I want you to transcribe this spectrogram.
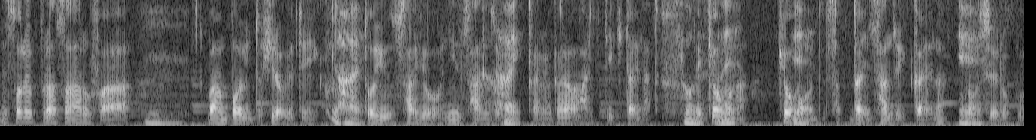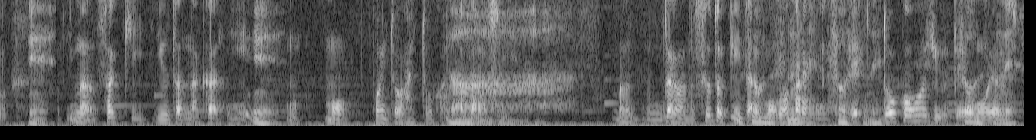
でそれプラスアルファうん。ワンポイント広げていくはいという作業にはい31回目からは入っていきたいなと、そうで今日もな今日もさ第31回やな、ええ。の収録、ええ。今さっき言うた中に、ええ。うんもうポイントが入っとるから新しい。あまあ、だからすると聞いたらもう分からへんやん。そうですね。えどこを言うて思うやろし。ね。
